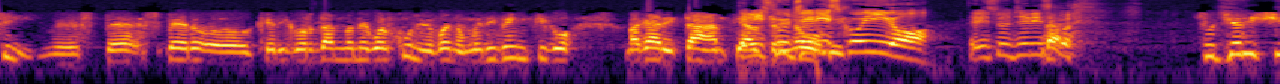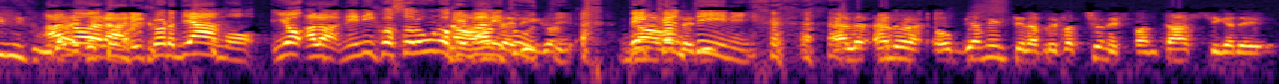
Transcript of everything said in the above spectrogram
Sì, eh, spe- spero che ricordandone qualcuno, poi non mi dimentico magari tanti Te li altri suggerisco nomi. io, te li suggerisco Dai, Suggeriscimi tu. dai, Allora, facciamo- ricordiamo, io allora, ne dico solo uno che No, vale vabbè, tutti. dico- no, Beccantini. vabbè, di- Allora, allora, ovviamente la prefazione è fantastica de-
